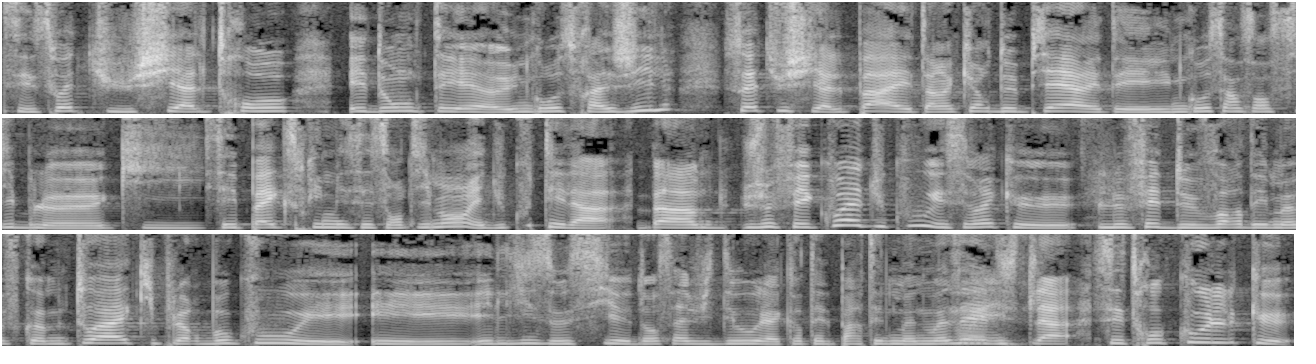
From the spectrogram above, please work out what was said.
c'est soit tu chiales trop et donc t'es une grosse fragile, soit tu chiales pas et t'as un cœur de pierre et t'es une grosse insensible euh, qui sait pas exprimer ses sentiments. Et du coup, t'es là, ben, je fais quoi du coup? Et c'est vrai que le fait de voir des meufs comme toi qui pleurent beaucoup et, et Elise aussi euh, dans sa vidéo là quand elle partait de Mademoiselle, juste là, c'est trop cool que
